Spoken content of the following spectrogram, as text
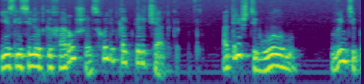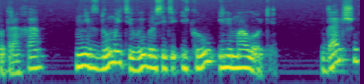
если селедка хорошая, сходит как перчатка. Отрежьте голову, выньте потроха, не вздумайте выбросите икру или молоки. Дальше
